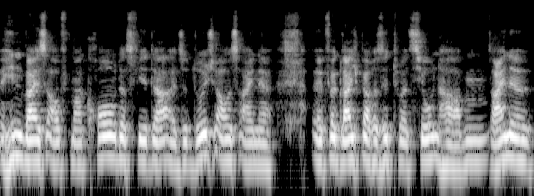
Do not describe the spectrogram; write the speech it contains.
Hinweis auf Macron, dass wir da also durchaus eine äh, vergleichbare Situation haben. Seine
